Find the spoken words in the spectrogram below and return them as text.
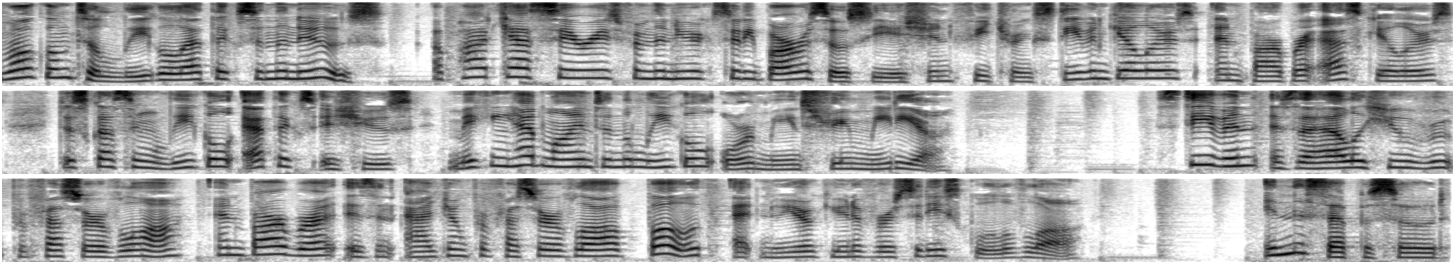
Welcome to Legal Ethics in the News, a podcast series from the New York City Bar Association featuring Stephen Gillers and Barbara S. Gillers discussing legal ethics issues making headlines in the legal or mainstream media. Stephen is the Elihu Root Professor of Law, and Barbara is an adjunct professor of law both at New York University School of Law. In this episode,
